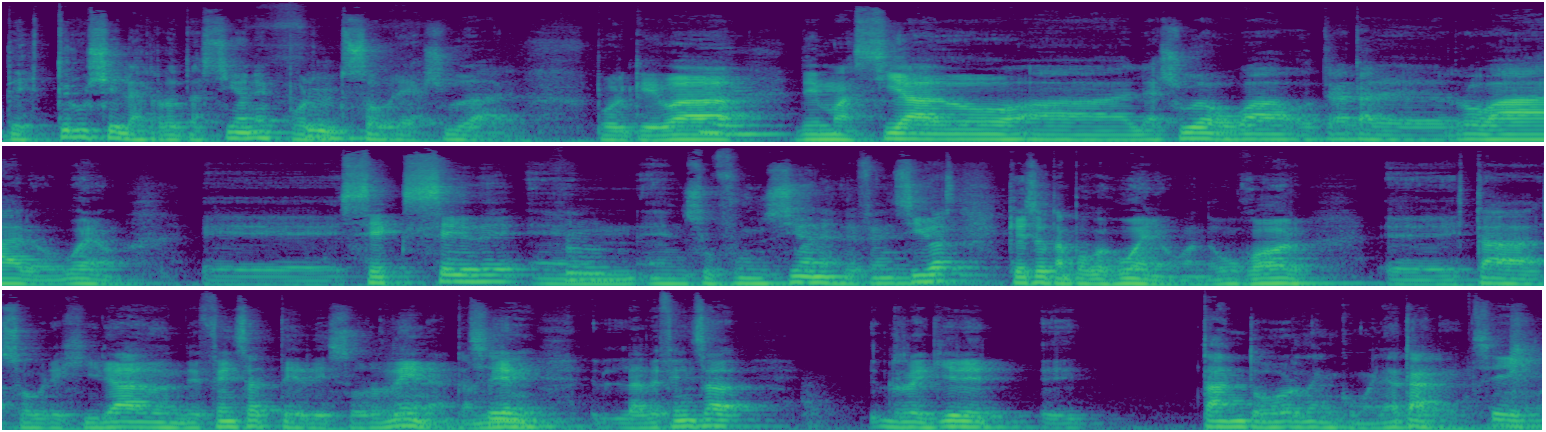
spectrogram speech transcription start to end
destruye las rotaciones por Mm. sobreayudar, porque va demasiado a la ayuda o va o trata de robar o bueno, se excede en, en sus funciones defensivas, que eso tampoco es bueno, cuando un jugador eh, está sobregirado en defensa te desordena también. La defensa requiere eh, tanto orden como el ataque. Sí.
